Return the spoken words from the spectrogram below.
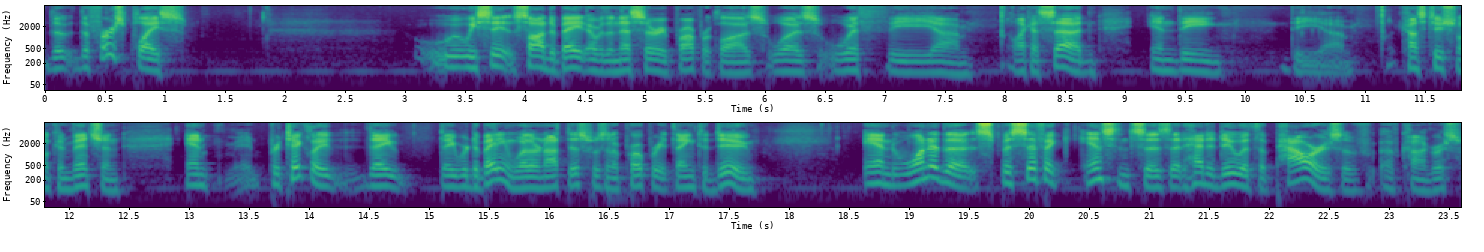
the, the first place we see, saw a debate over the necessary proper clause was with the um, like I said in the the um, Constitutional Convention, and particularly they they were debating whether or not this was an appropriate thing to do. And one of the specific instances that had to do with the powers of, of Congress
